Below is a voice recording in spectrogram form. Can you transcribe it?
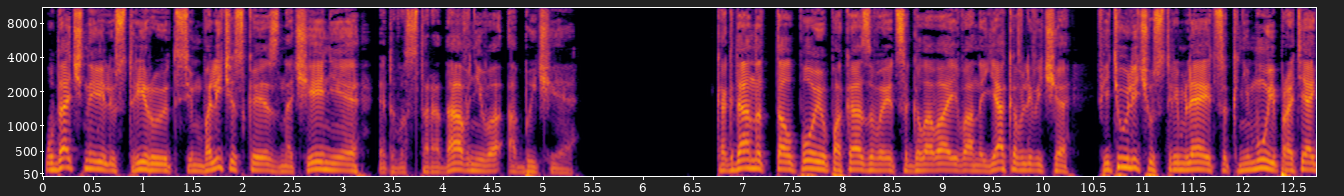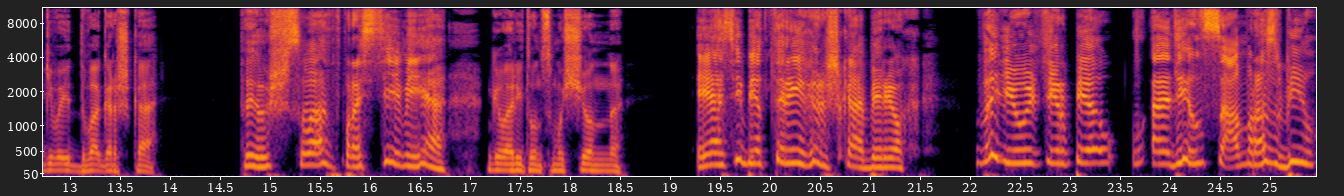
удачно иллюстрируют символическое значение этого стародавнего обычая. Когда над толпою показывается голова Ивана Яковлевича, Фитюлич устремляется к нему и протягивает два горшка — «Ты уж, сват, прости меня», — говорит он смущенно. «Я тебе три горшка берег, Да не утерпел, один сам разбил.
